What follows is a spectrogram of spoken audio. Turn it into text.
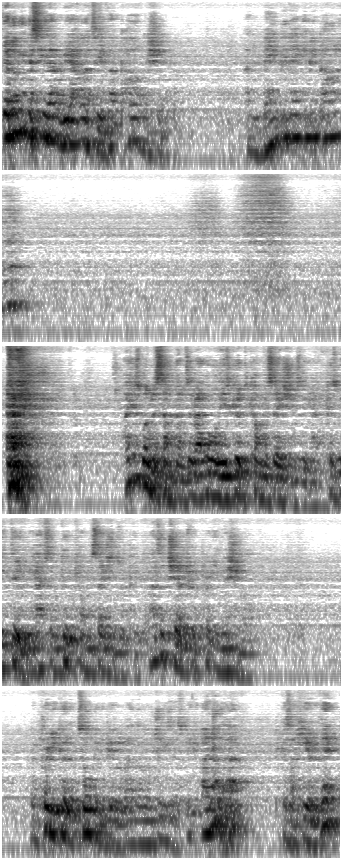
They're looking to see that reality that partnership. And maybe they can be part of that. I just wonder sometimes about all these good conversations we have, because we do, we have some good conversations with people. As a church, we're pretty missional. We're pretty good at talking to people about the Lord Jesus. I know that because I hear of it,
